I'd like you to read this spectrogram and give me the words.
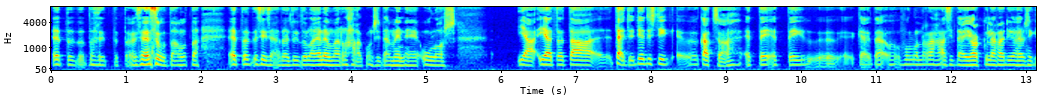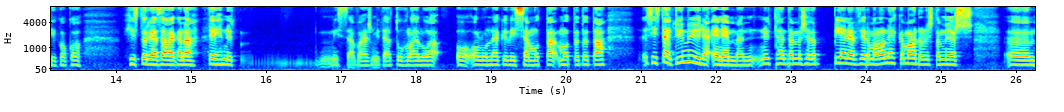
että tota, sitten toiseen suuntaan, mutta että sisään täytyy tulla enemmän rahaa, kun sitä menee ulos. Ja, ja tota, täytyy tietysti katsoa, ettei, ettei käytä hulluna rahaa. Sitä ei ole kyllä Radio Helsinki koko historiansa aikana tehnyt missään vaiheessa mitään tuhlailua ole ollut näkyvissä, mutta, mutta tota, siis täytyy myydä enemmän. Nythän tämmöisellä pienellä firmalla on ehkä mahdollista myös ö,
